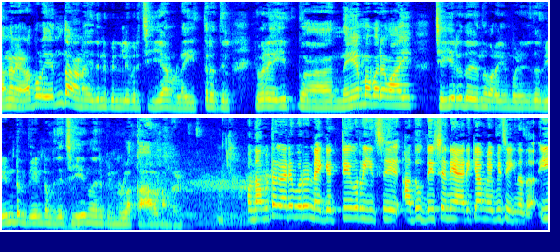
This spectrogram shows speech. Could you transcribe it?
അങ്ങനെയാണ്. അപ്പോൾ എന്താണ് ഇതിന് പിന്നിൽ ഇവർ ചെയ്യാനുള്ള ഇത്തരത്തിൽ ഇവരെ ഈ നിയമപരമായി ചെയ്യരുത് എന്ന് പറയുമ്പോൾ ഇത് വീണ്ടും വീണ്ടും ഇത് ചെയ്യുന്നതിന് പിന്നിലുള്ള കാരണങ്ങൾ? ഒന്നാമത്തെ കാര്യം ഒരു നെഗറ്റീവ് റീച്ച് അത് ഉദ്ദേശിച്ച് തന്നെ ആയിരിക്കാം മേ ബി ചെയ്യുന്നത്. ഈ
